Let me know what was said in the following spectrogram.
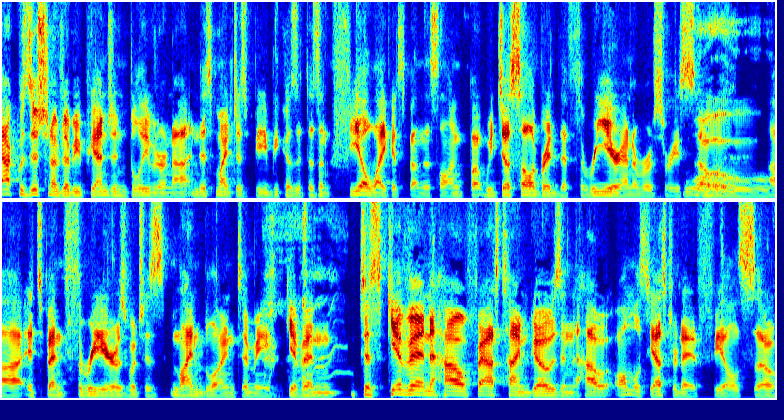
acquisition of WP Engine, believe it or not, and this might just be because it doesn't feel like it's been this long, but we just celebrated the three year anniversary. So uh, it's been three years, which is mind blowing to me, given just given how fast time goes and how almost yesterday it feels. So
